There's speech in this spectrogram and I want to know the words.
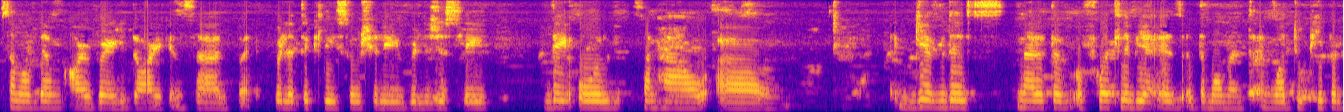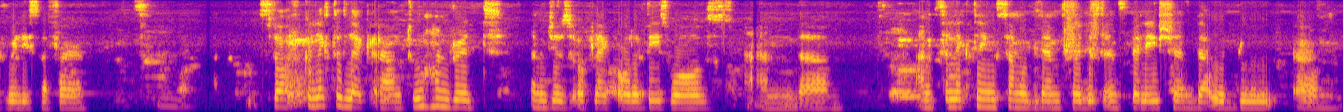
some of them are very dark and sad, but politically, socially, religiously, they all somehow um, give this narrative of what Libya is at the moment and what do people really suffer. So I've collected like around 200 images of like all of these walls and um, I'm selecting some of them for this installation that would be um,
